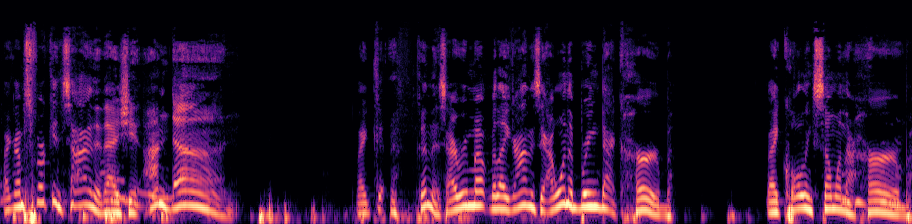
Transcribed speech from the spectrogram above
Like, I'm fucking tired of that shit. I'm done. Like, goodness, I remember, like, honestly, I want to bring back Herb. Like, calling someone a Herb.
